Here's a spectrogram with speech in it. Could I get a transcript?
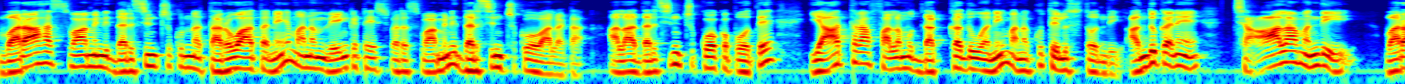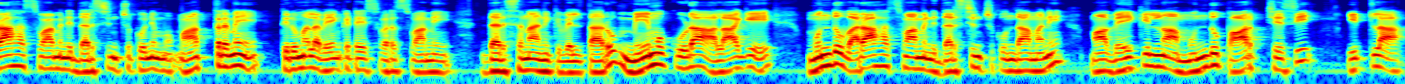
వరాహస్వామిని దర్శించుకున్న తరువాతనే మనం వెంకటేశ్వర స్వామిని దర్శించుకోవాలట. అలా దర్శించుకోకపోతే యాత్ర ఫలము దక్కదు అని మనకు తెలుస్తుంది. అందుకనే చాలామంది వరాహస్వామిని దర్శించుకొని మాత్రమే తిరుమల వెంకటేశ్వర స్వామి దర్శనానికి వెళ్తారు. మేము కూడా అలాగే ముందు వరాహస్వామిని దర్శించుకుందామని మా వెహికల్ను ఆ ముందు పార్క్ చేసి ఇట్లా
